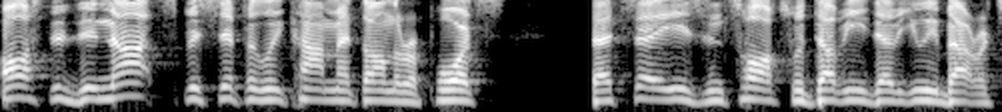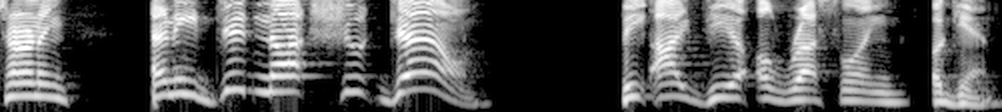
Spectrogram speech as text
Austin did not specifically comment on the reports that say he's in talks with WWE about returning, and he did not shoot down the idea of wrestling again.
